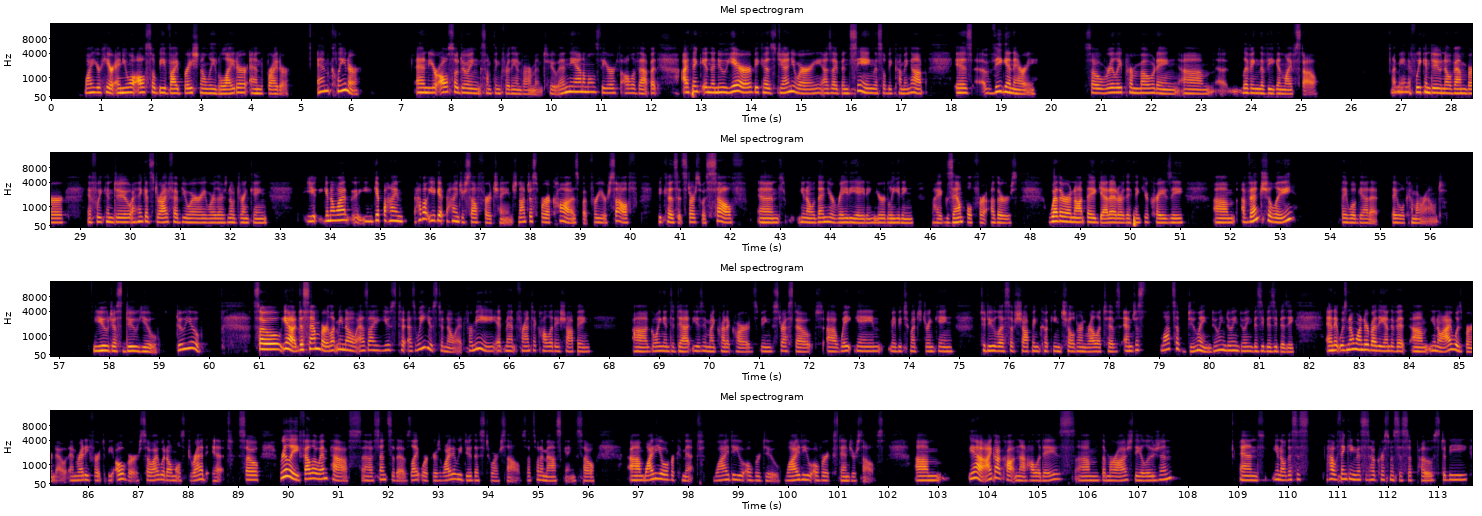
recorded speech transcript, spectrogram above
why you're here. And you will also be vibrationally lighter and brighter and cleaner and you're also doing something for the environment too, and the animals, the earth, all of that. But I think in the new year, because January, as I've been seeing, this will be coming up, is Veganuary. So, really promoting um, uh, living the vegan lifestyle. I mean, if we can do November, if we can do, I think it's dry February where there's no drinking you you know what? You get behind how about you get behind yourself for a change not just for a cause but for yourself because it starts with self and you know then you're radiating you're leading by example for others whether or not they get it or they think you're crazy um, eventually they will get it they will come around. You just do you do you so, yeah, December, let me know as I used to as we used to know it. For me, it meant frantic holiday shopping, uh, going into debt, using my credit cards, being stressed out, uh, weight gain, maybe too much drinking, to-do lists of shopping, cooking, children, relatives, and just lots of doing, doing, doing, doing, busy, busy, busy. And it was no wonder by the end of it, um, you know, I was burned out and ready for it to be over. So I would almost dread it. So, really, fellow empaths, uh, sensitives, light workers, why do we do this to ourselves? That's what I'm asking. So, um, why do you overcommit? Why do you overdo? Why do you overextend yourselves? Um, yeah, I got caught in that holidays, um, the mirage, the illusion. And, you know, this is how thinking this is how Christmas is supposed to be.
